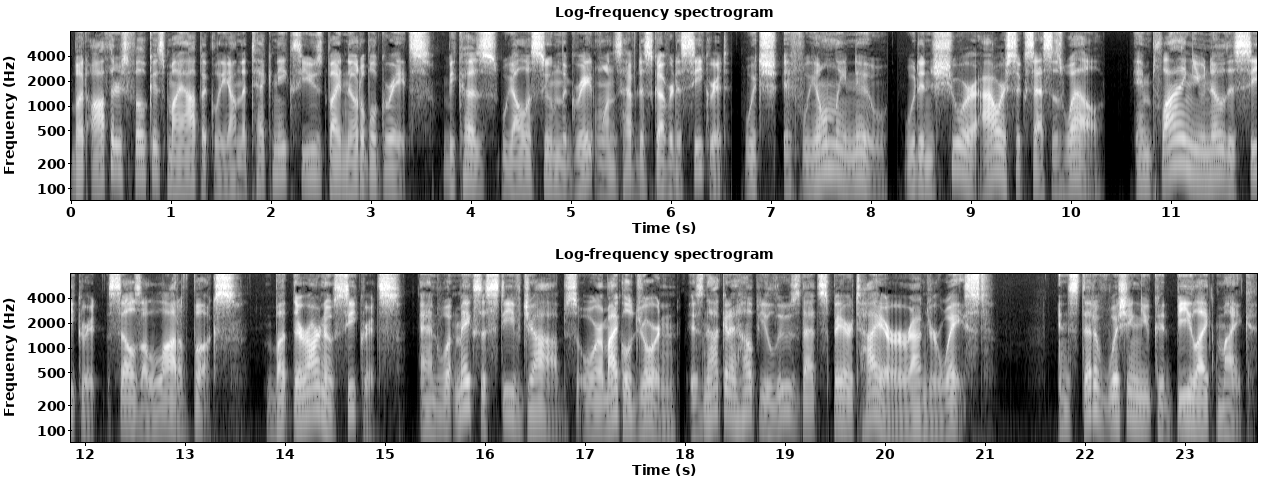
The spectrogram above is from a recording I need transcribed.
But authors focus myopically on the techniques used by notable greats, because we all assume the great ones have discovered a secret, which, if we only knew, would ensure our success as well. Implying you know this secret sells a lot of books. But there are no secrets, and what makes a Steve Jobs or a Michael Jordan is not going to help you lose that spare tire around your waist. Instead of wishing you could be like Mike,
